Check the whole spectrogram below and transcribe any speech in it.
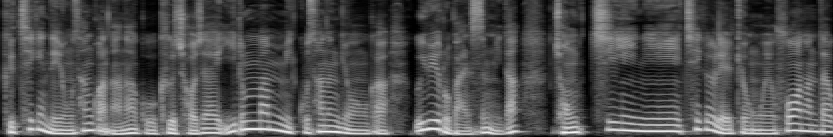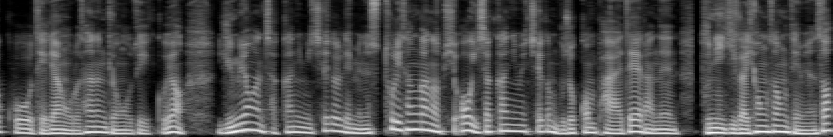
그 책의 내용 상관 안 하고 그 저자의 이름만 믿고 사는 경우가 의외로 많습니다. 정치인이 책을 낼 경우에 후원한다고 대량으로 사는 경우도 있고요. 유명한 작가님이 책을 내면 스토리 상관없이 어, 이 작가님의 책은 무조건 봐야 돼 라는 분위기가 형성되면서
